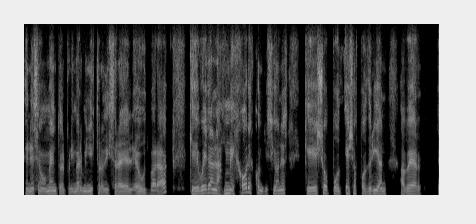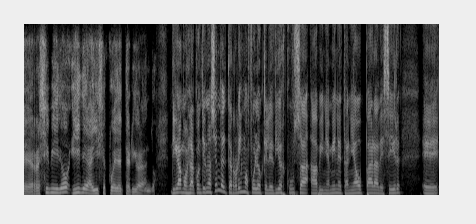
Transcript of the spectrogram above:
en ese momento el primer ministro de Israel, Ehud Barak, que eran las mejores condiciones que ellos, ellos podrían haber recibido y de ahí se fue deteriorando. Digamos, la continuación del terrorismo fue lo que le dio excusa a Benjamin Netanyahu para decir eh,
